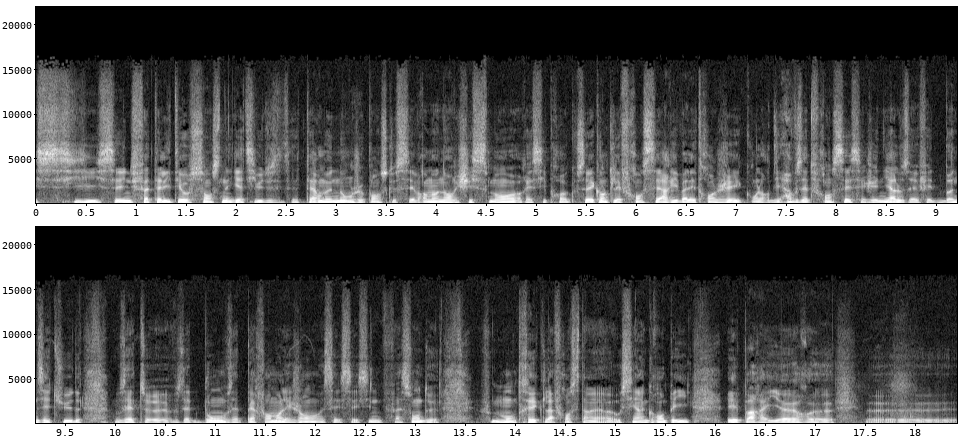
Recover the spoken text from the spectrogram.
si c'est une fatalité au sens négatif du terme, non, je pense que c'est vraiment un enrichissement réciproque. Vous savez, quand les Français arrivent à l'étranger et qu'on leur dit Ah, vous êtes Français, c'est génial, vous avez fait de bonnes études, vous êtes, vous êtes bon, vous êtes performant, les gens, c'est une façon de montrer que la France est aussi un grand pays. Et par ailleurs, euh, euh,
